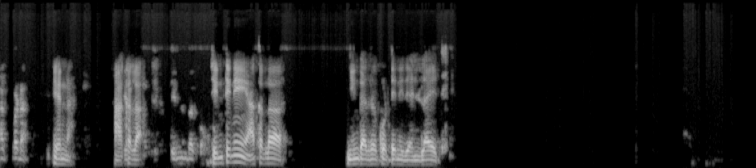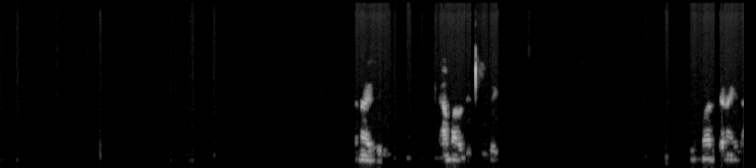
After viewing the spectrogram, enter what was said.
ಹಾಕ್ಬೇಡ. ಏನ? ಹಾಕಲ್ಲ. ತಿನ್ಬೇಕು. ತಿಂತೀನಿ ಹಾಕಲ್ಲ. ನಿಂಗಾದ್ರೆ ಕೊಡ್ತೀನಿ ಕೊಟ್ಟೇನಿ ಇದು ಎಂಡ್ಲ ಐತಿ ಯಾಮಾರ ಸುಮಾರು ಚೆನ್ನಾಗಿಲ್ಲ.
